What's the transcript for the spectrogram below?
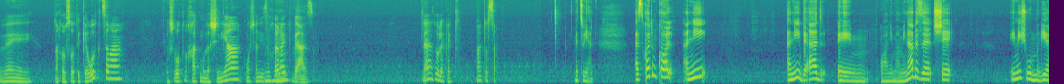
ואנחנו עושות היכרות קצרה, יושבות אחת מול השנייה, כמו שאני זוכרת, ואז. לאן את הולכת? מה את עושה? מצוין. אז קודם כל, אני, אני בעד, אמ, או אני מאמינה בזה, שאם מישהו מגיע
